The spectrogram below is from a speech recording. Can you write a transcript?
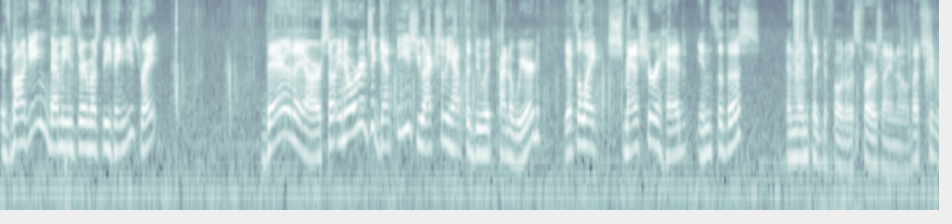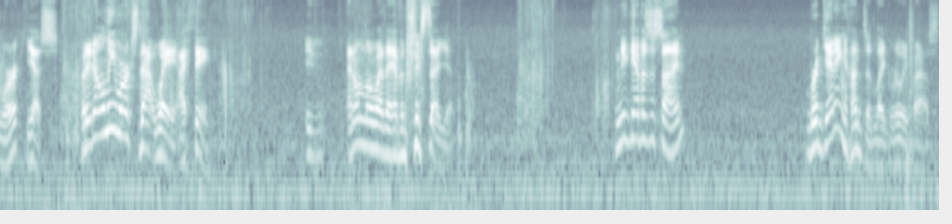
It's bonking. That means there must be fingies right? There they are. So in order to get these you actually have to do it kind of weird. You have to like smash your head into this and then take the photo, as far as I know. That should work, yes. But it only works that way, I think. It, I don't know why they haven't fixed that yet. Can you give us a sign? We're getting hunted, like, really fast.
